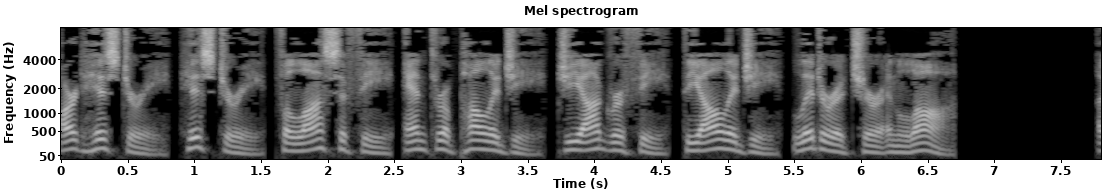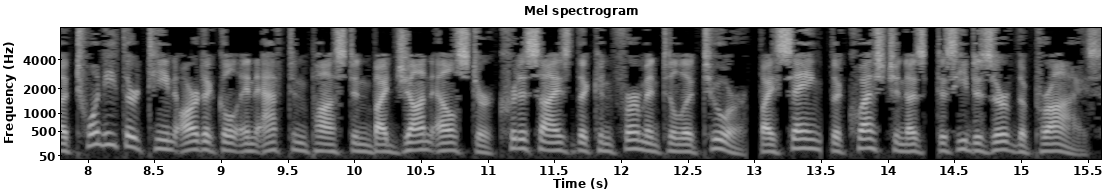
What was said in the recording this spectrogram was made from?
art history, history, philosophy, anthropology, geography, theology, literature and law. A 2013 article in Aftenposten by Jon Elster criticized the conferment to Latour, by saying the question is, does he deserve the prize?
